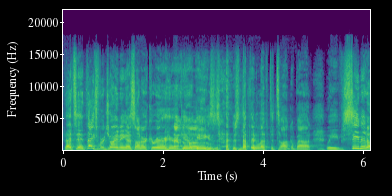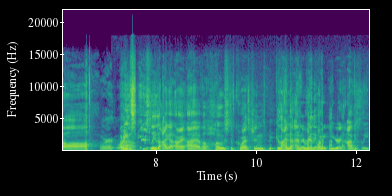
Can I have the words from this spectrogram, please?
That's it. Thanks for joining us on our career here at That was Gear awesome. Gigs. There's nothing left to talk about. We've seen it all. We're, I mean, wow. seriously, I got all right. I have a host of questions because I know, and I really want to hear it, obviously.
